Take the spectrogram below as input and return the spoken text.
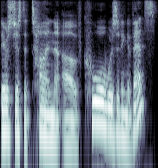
there's just a ton of cool wizarding events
